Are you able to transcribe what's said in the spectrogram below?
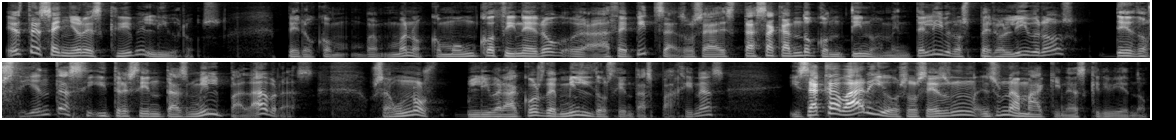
Este señor escribe libros pero como, bueno, como un cocinero eh, hace pizzas, o sea, está sacando continuamente libros, pero libros de 200 y 300 mil palabras, o sea, unos libracos de 1200 páginas. Y saca varios, o sea, es, es, una máquina escribiendo.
